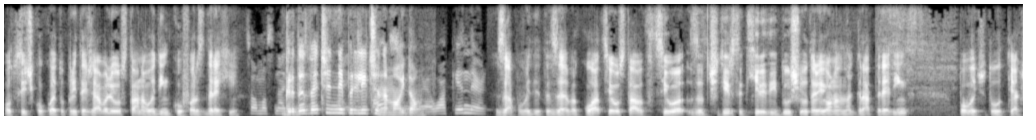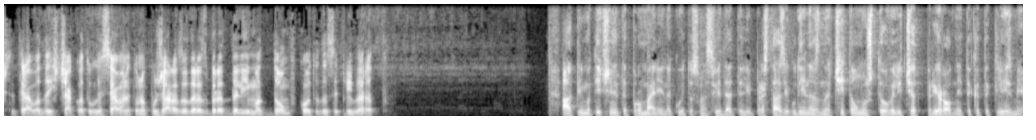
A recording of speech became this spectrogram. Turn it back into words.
От всичко, което притежавали, останал един куфър с дрехи. Градът вече не прилича на мой дом. Заповедите за евакуация остават в сила за 40 000 души от района на град Рединг. Повечето от тях ще трябва да изчакват угасяването на пожара, за да разберат дали имат дом, в който да се приберат. А климатичните промени, на които сме свидетели през тази година, значително ще увеличат природните катаклизми.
